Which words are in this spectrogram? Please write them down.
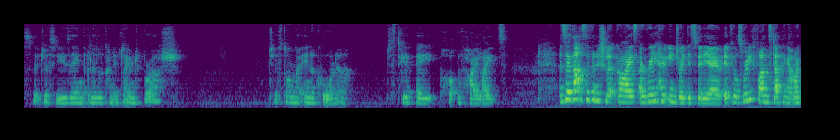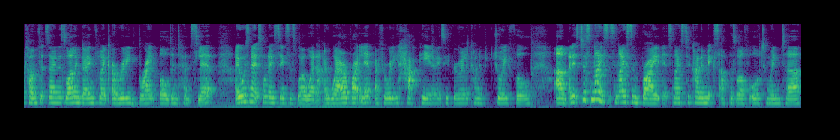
So just using a little kind of domed brush just on that inner corner just to give a pop of highlight and so that's the finished look guys. I really hope you enjoyed this video. It feels really fun stepping out my comfort zone as well and going for like a really bright, bold, intense lip. I always know it's one of those things as well when I wear a bright lip, I feel really happy and it makes me feel really kind of joyful. Um, and it's just nice, it's nice and bright. It's nice to kind of mix it up as well for autumn, winter.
